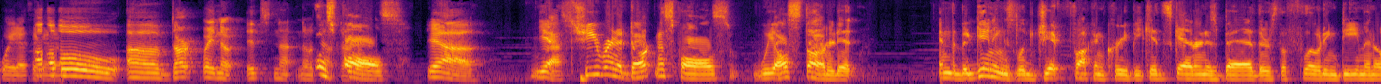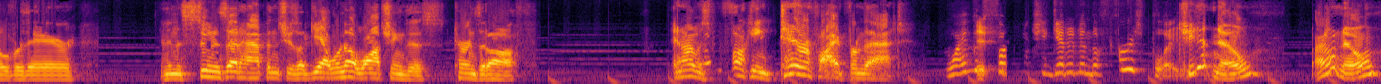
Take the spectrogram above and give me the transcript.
Wait, I think. I know. Oh, uh, dark. Wait, no, it's not. No, it's Darkness not. Dark. falls Yeah, yes she rented darkness falls we all started it and the beginning's legit fucking creepy kid scared in his bed there's the floating demon over there and then as soon as that happens she's like yeah we're not watching this turns it off and i was fucking terrified from that Why the It- fuck did she get it in the first place? She didn't know. I don't know.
